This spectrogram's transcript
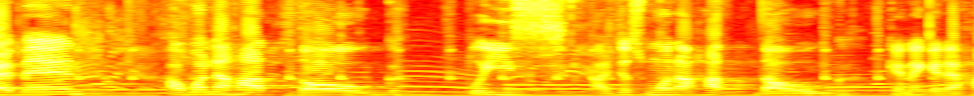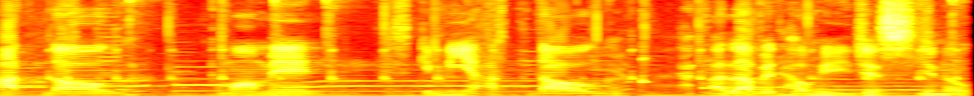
Hey man, I want a hot dog. Please, I just want a hot dog. Can I get a hot dog? Come on, man. Give me a hot dog. I love it how he just, you know,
